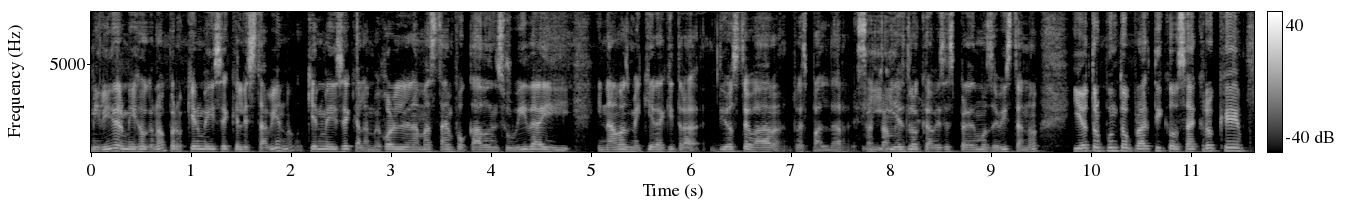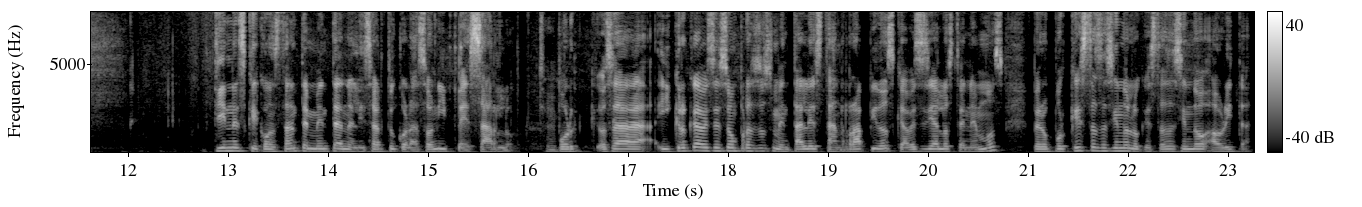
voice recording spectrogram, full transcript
mi líder me dijo que no, pero ¿quién me dice que él está bien, no? ¿Quién me dice que a lo mejor él nada más está enfocado en su vida y, y nada más me quiere aquí, tra Dios te va a respaldar. Y, y es lo que a veces perdemos de vista, ¿no? Y otro punto práctico, o sea, creo que tienes que constantemente analizar tu corazón y pesarlo. Porque, o sea, y creo que a veces son procesos mentales tan rápidos que a veces ya los tenemos, pero ¿por qué estás haciendo lo que estás haciendo ahorita?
